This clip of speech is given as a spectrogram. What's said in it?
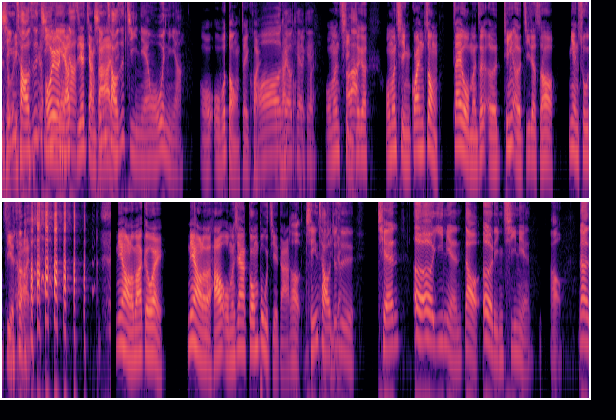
秦朝是 几年？我以为你要直接讲答案。秦朝是几年？我问你啊，我我不懂这一块。OK OK OK，我们请这个，我们请观众在我们这个耳听耳机的时候念出自己的答案。念好了吗，各位？念好了。好，我们现在公布解答。哦，秦朝就是前二二一年到二零七年。好，那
